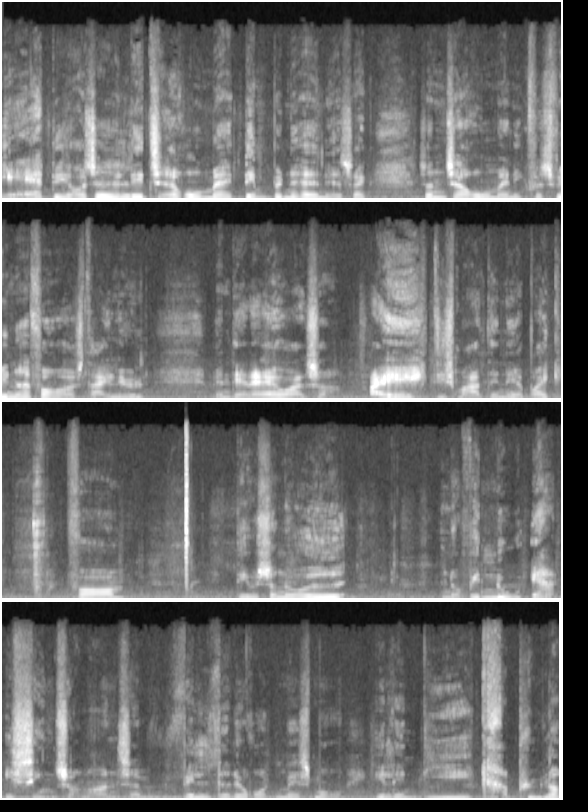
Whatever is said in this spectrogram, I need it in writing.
Ja, det er også lidt aroma dæmpende, havde jeg sagt. Sådan så aromaen ikke forsvinder for vores dejlige øl. Men den er jo altså rigtig smart, den her brik. For det er jo sådan noget, når vi nu er i sensommeren, så vælter det rundt med små elendige krapyler.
